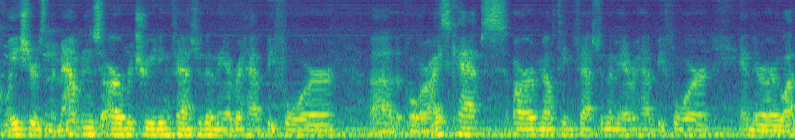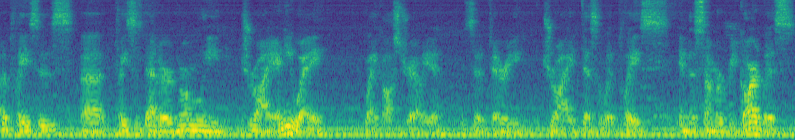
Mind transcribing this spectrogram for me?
glaciers in the mountains are retreating faster than they ever have before. Uh, the polar ice caps are melting faster than they ever have before, and there are a lot of places, uh, places that are normally dry anyway, like Australia. It's a very dry, desolate place in the summer, regardless,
